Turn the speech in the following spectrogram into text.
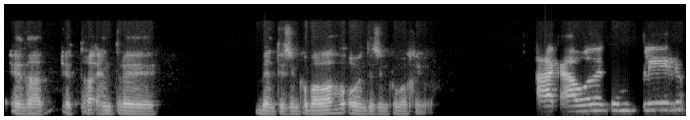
edad está entre 25 para abajo o 25 para arriba. Acabo de cumplir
